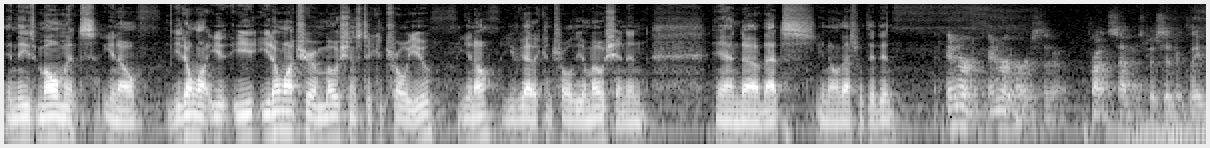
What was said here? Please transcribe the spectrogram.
in these moments, you know, you don't want you, you, you don't want your emotions to control you. You know, you've got to control the emotion, and and uh, that's you know that's what they did. In, re- in regards to the front seven specifically,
